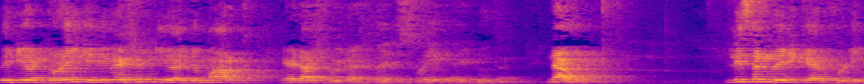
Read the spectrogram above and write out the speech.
when you are drawing elevation, you have to mark A dash, B dash. That's why I do that. Now, listen very carefully.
